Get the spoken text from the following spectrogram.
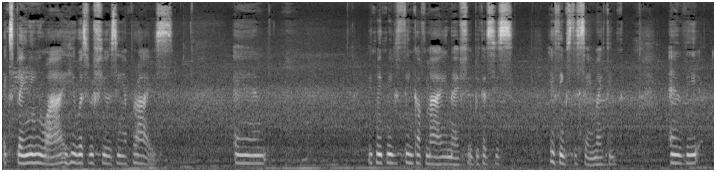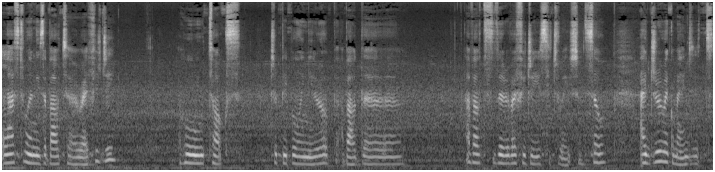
explaining why he was refusing a prize and it made me think of my nephew because he's he thinks the same I think. And the last one is about a refugee who talks to people in Europe about the about the refugee situation. So I do recommend it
